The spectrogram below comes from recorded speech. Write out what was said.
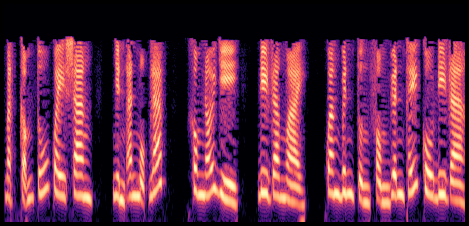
bạch cẩm tú quay sang, nhìn anh một lát, không nói gì, đi ra ngoài, quan binh tuần phòng doanh thấy cô đi ra,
